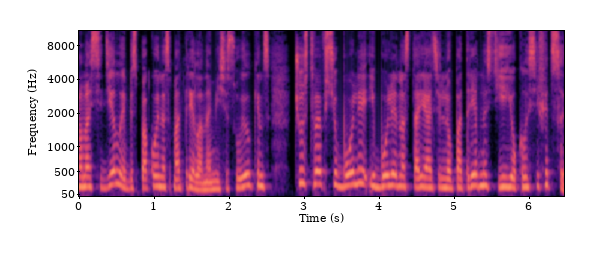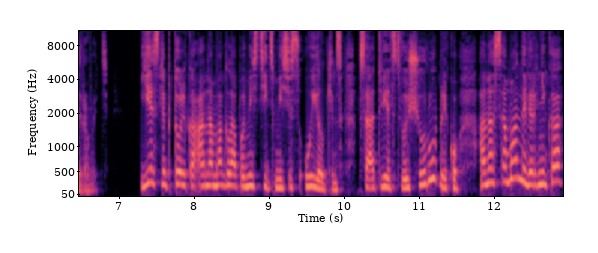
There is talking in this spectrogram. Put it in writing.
Она сидела и беспокойно смотрела на миссис Уилкинс, чувствуя все более и более настоятельную потребность ее классифицировать. Если б только она могла поместить миссис Уилкинс в соответствующую рубрику, она сама наверняка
